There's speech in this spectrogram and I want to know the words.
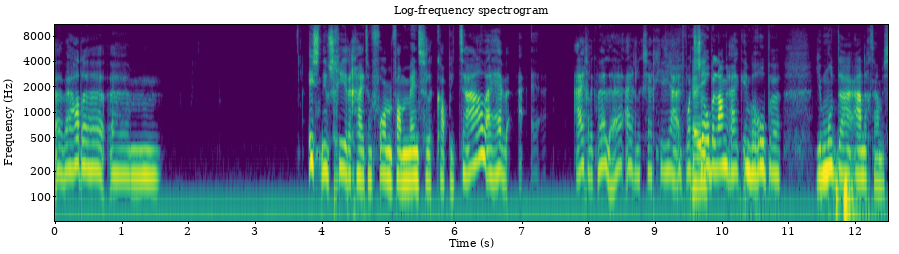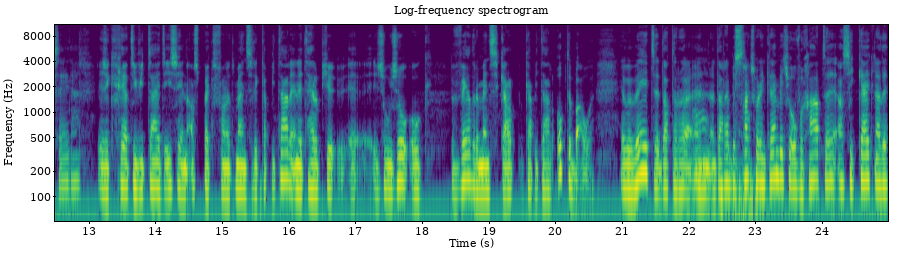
Uh, we hadden. Um, is nieuwsgierigheid een vorm van menselijk kapitaal? Wij hebben eh, eigenlijk wel, hè? Eigenlijk zeg je, ja, het wordt zo belangrijk in beroepen. Je moet daar aandacht aan besteden. Dus creativiteit is een aspect van het menselijk kapitaal. En het helpt je eh, sowieso ook verdere mensenkapitaal op te bouwen. En we weten dat er, uh, een, daar hebben we straks wel een klein beetje over gehad. Hè. Als ik kijk naar de,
